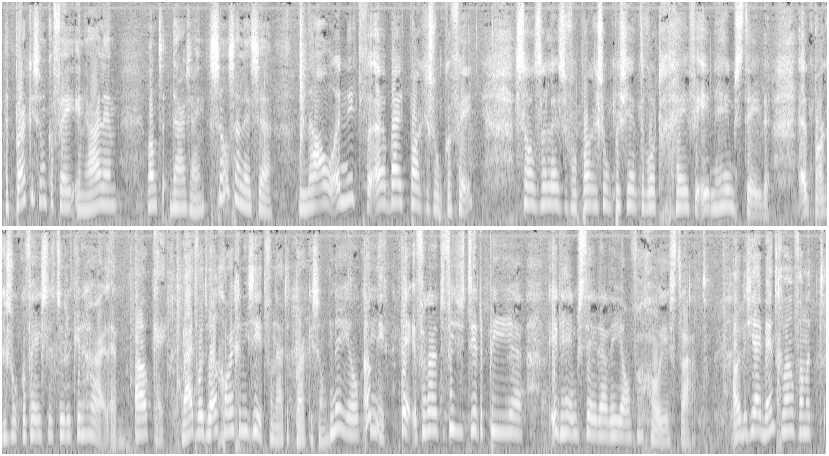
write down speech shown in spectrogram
het Parkinson Café in Haarlem, want daar zijn salsa lessen. Nou, niet bij het Parkinson Café. Salsa-lessen voor Parkinson-patiënten wordt gegeven in Heemstede. En het Parkinson-café is natuurlijk in Haarlem. Oké, maar het wordt wel georganiseerd vanuit het Parkinson? Nee, ook, niet. Nee, vanuit de fysiotherapie eh, in Heemstede aan de Jan van Gooienstraat. Oh, dus jij bent gewoon van het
